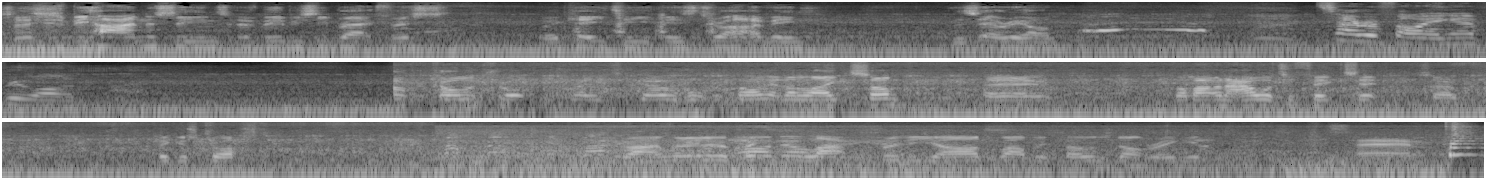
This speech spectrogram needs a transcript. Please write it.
So this is behind the scenes of BBC Breakfast, where Katie is driving the Xerion. Terrifying everyone. Coca-Cola truck is ready to go, but we can't get the lights on. Uh, got about an hour to fix it, so fingers crossed. Right, I'm going to do a quick lap through the yard while my phone's not ringing. Um,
